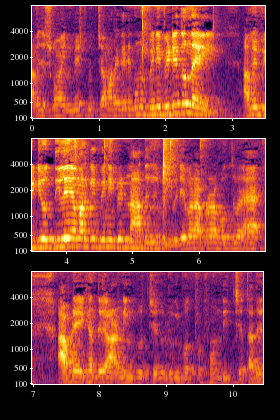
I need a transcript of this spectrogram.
আমি যে সময় ইনভেস্ট করছি, আমার এখানে কোনো বেনিফিটই তো নেই। আমি ভিডিও দিলেই আমার কি বেনিফিট না দিলে বেনিফিট এবার আপনারা বলতে পারেন হ্যাঁ আপনি এখান থেকে আর্নিং করছেন, রুগীপত্র ফোন দিচ্ছে, তাদের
